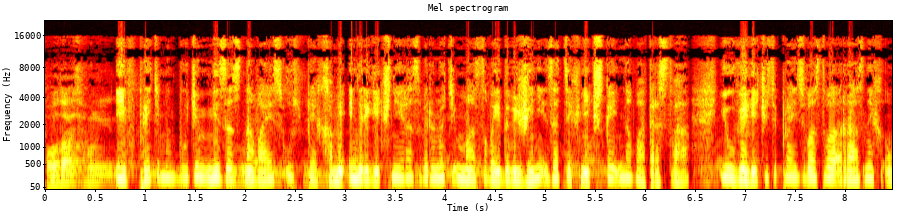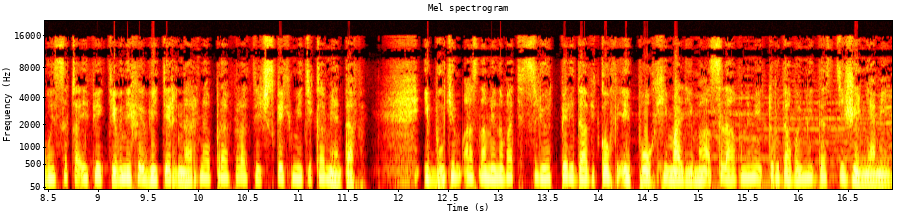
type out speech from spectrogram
и впредь мы будем, не зазнаваясь успехами, энергичнее развернуть массовые движения за техническое новаторство и увеличить производство разных высокоэффективных ветеринарно-профилактических медикаментов. И будем ознаменовать слет передовиков эпохи Малима славными трудовыми достижениями.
